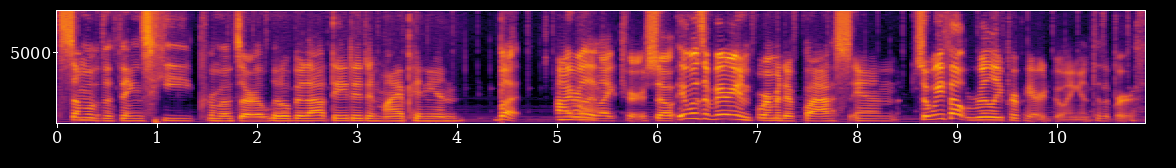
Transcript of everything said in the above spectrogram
some of the things he promotes are a little bit outdated in my opinion. But I really liked her. So it was a very informative class. And so we felt really prepared going into the birth.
